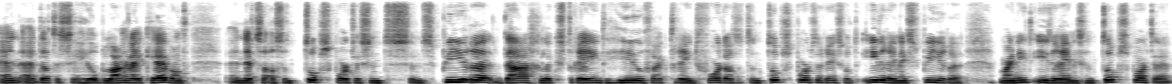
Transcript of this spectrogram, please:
En uh, dat is heel belangrijk, hè? want uh, net zoals een topsporter zijn, zijn spieren dagelijks traint, heel vaak traint voordat het een topsporter is, want iedereen heeft spieren, maar niet iedereen is een topsporter.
